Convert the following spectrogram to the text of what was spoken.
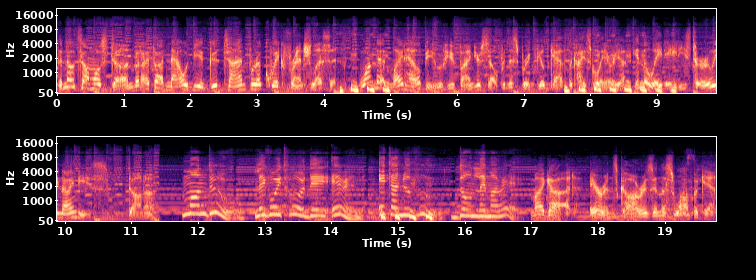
The note's almost done, but I thought now would be a good time for a quick French lesson. One that might help you if you find yourself in the Springfield Catholic High School area in the late 80s to early 90s. Donna? Mon Dieu, les voitures d'Aaron est à nouveau dans les marais. My God, Aaron's car is in the swamp again.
